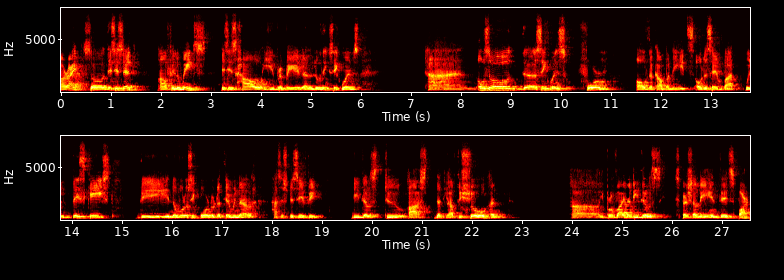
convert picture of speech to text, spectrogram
All right so this is it. Uh, mates this is how you prepare the loading sequence. And also the sequence form of the company it's all the same but with this case the Novorossiysk port or the terminal has a specific details to us that you have to show and uh, you provide the details especially in this part.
